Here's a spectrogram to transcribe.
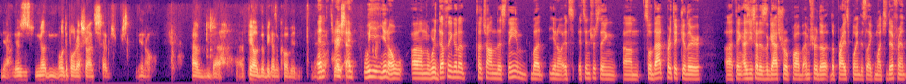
Yeah, there's mul- multiple restaurants have you know have uh, failed because of COVID. And know, it's very and- and we you know um, we're definitely gonna touch on this theme but you know it's it's interesting um, so that particular uh, thing as you said is a gastropub i'm sure the, the price point is like much different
